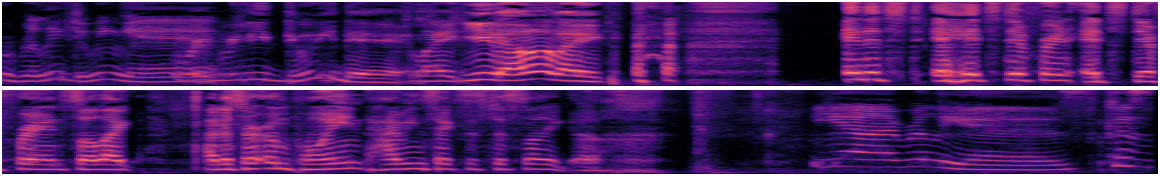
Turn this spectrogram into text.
We're really doing it. we're really doing it. Like, you know, like and it's it hits different, it's different. So like at a certain point, having sex is just like ugh. Yeah, it really is. Because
